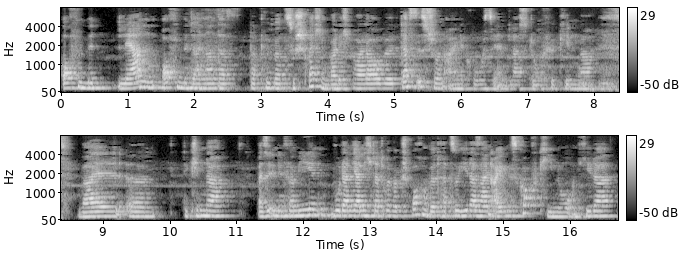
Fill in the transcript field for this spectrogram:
offen mit lernen, offen miteinander darüber zu sprechen, weil ich glaube, das ist schon eine große Entlastung für Kinder, weil ähm, die Kinder, also in den Familien, wo dann ja nicht darüber gesprochen wird, hat so jeder sein eigenes Kopfkino und jeder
